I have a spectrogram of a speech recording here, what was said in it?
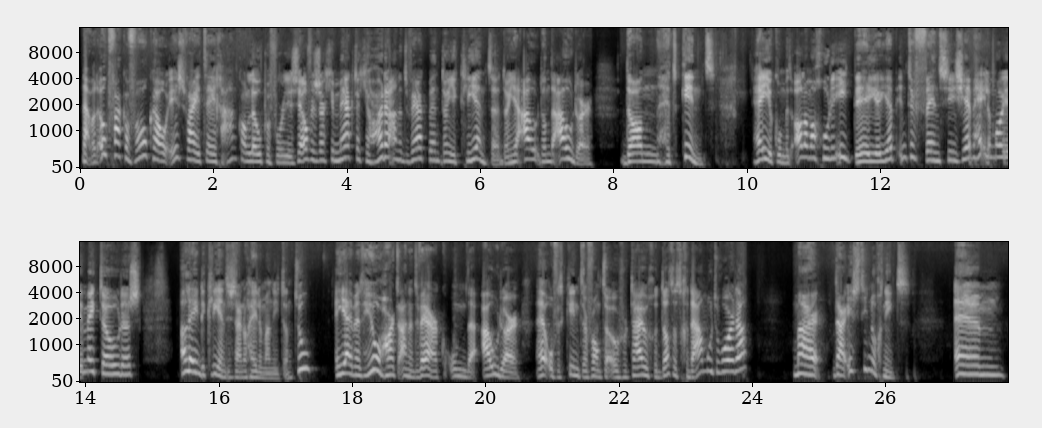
Nou, wat ook vaak een valkuil is waar je tegenaan kan lopen voor jezelf, is dat je merkt dat je harder aan het werk bent dan je cliënten, dan, je, dan de ouder, dan het kind. Hey, je komt met allemaal goede ideeën, je hebt interventies, je hebt hele mooie methodes. Alleen de cliënt is daar nog helemaal niet aan toe. En jij bent heel hard aan het werk om de ouder of het kind ervan te overtuigen dat het gedaan moet worden. Maar daar is die nog niet. En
